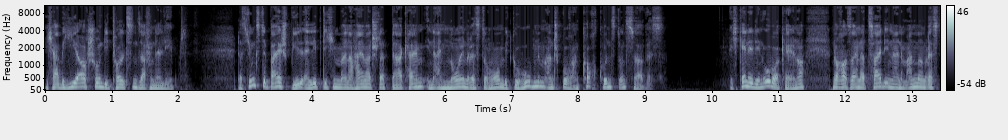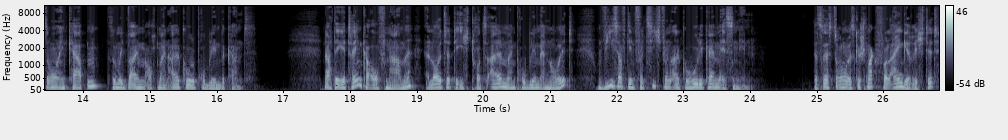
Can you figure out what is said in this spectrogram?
ich habe hier auch schon die tollsten Sachen erlebt. Das jüngste Beispiel erlebte ich in meiner Heimatstadt Bergheim in einem neuen Restaurant mit gehobenem Anspruch an Kochkunst und Service. Ich kenne den Oberkellner noch aus seiner Zeit in einem anderen Restaurant in Kerpen, somit war ihm auch mein Alkoholproblem bekannt. Nach der Getränkeaufnahme erläuterte ich trotz allem mein Problem erneut und wies auf den Verzicht von Alkoholiker im Essen hin. Das Restaurant ist geschmackvoll eingerichtet,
